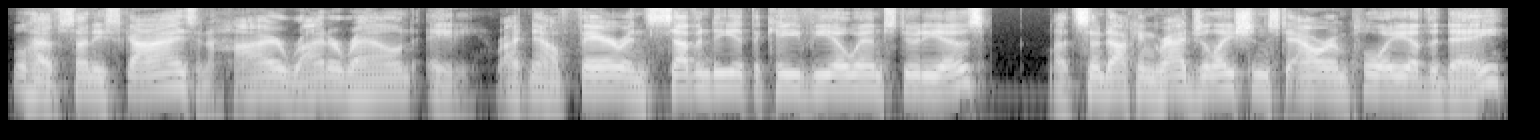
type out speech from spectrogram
we'll have sunny skies and a high right around 80. Right now, fair and 70 at the KVOM studios. Let's send our congratulations to our employee of the day.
